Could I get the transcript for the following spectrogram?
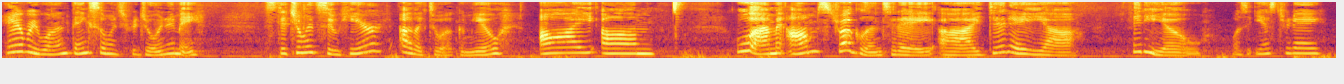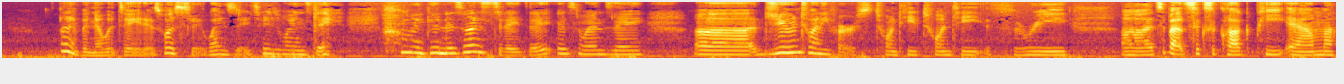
Hey everyone, thanks so much for joining me. Stitching with Sue here. I'd like to welcome you. I, um, ooh, I'm, I'm struggling today. I did a uh, video, was it yesterday? I don't even know what day it is. What's today? Wednesday. Today's Wednesday. Oh my goodness, what is today? Today is Wednesday, uh, June 21st, 2023. Uh, it's about 6 o'clock p.m.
